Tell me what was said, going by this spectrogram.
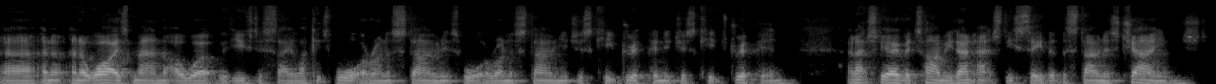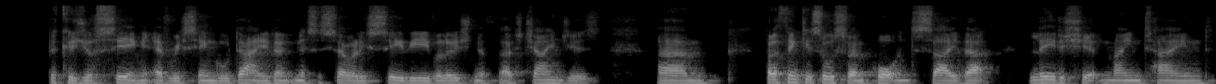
Uh, and, a, and, a, wise man that I work with used to say, like it's water on a stone, it's water on a stone. You just keep dripping, it just keeps dripping. And actually, over time, you don't actually see that the stone has changed because you're seeing it every single day. You don't necessarily see the evolution of those changes. Um, but I think it's also important to say that leadership maintained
